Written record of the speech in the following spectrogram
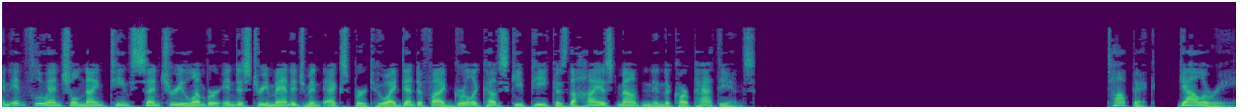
an influential 19th-century lumber industry management expert who identified Gerlachowski Peak as the highest mountain in the Carpathians. Gallery.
